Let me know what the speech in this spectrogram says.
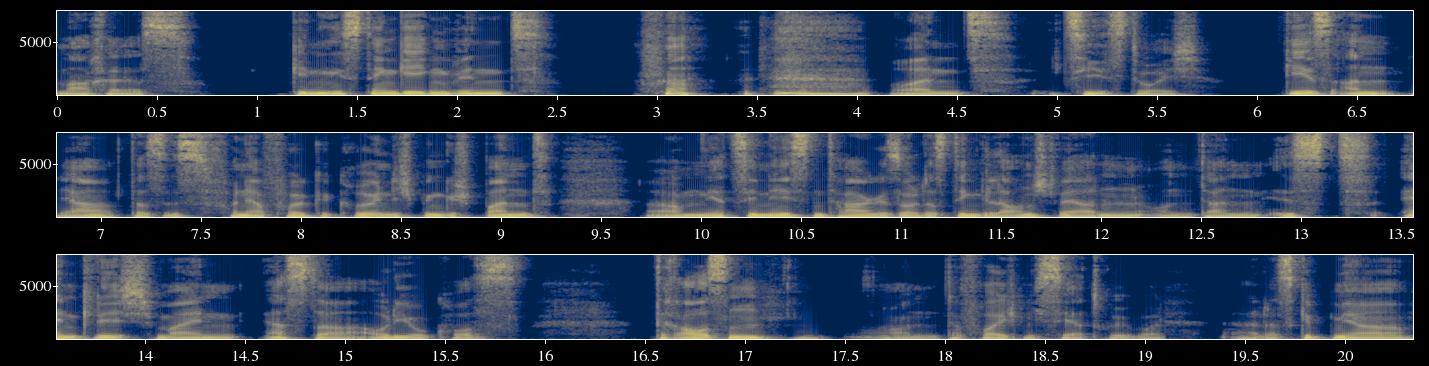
mach es, genieß den Gegenwind und zieh es durch. geh es an. Ja, das ist von Erfolg gekrönt. Ich bin gespannt. Ähm, jetzt die nächsten Tage soll das Ding gelauncht werden und dann ist endlich mein erster Audiokurs draußen und da freue ich mich sehr drüber. Äh, das gibt mir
